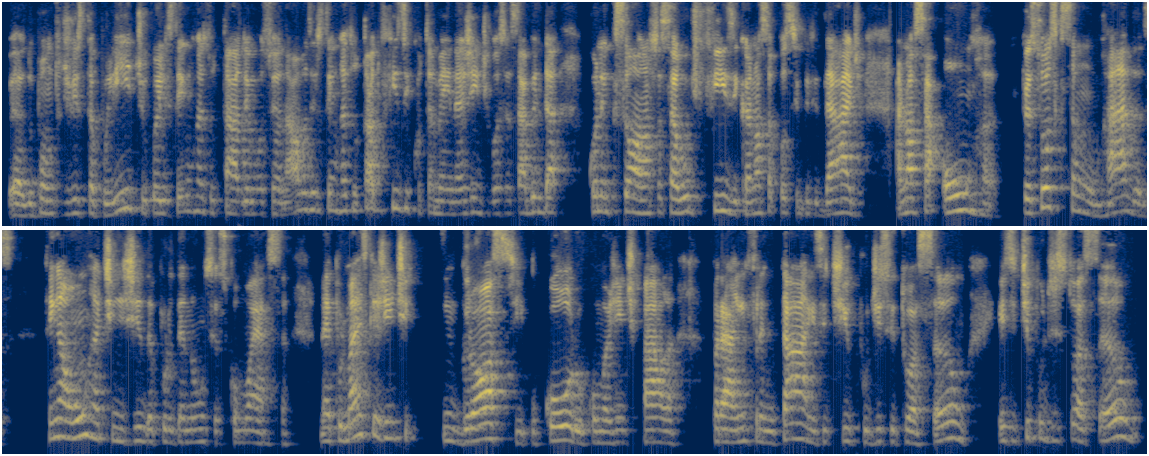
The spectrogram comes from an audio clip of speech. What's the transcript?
eh, do ponto de vista político, eles têm um resultado emocional, mas eles têm um resultado físico também, né, gente? Vocês sabem da conexão à nossa saúde física, à nossa possibilidade, à nossa honra. Pessoas que são honradas têm a honra atingida por denúncias como essa, né? Por mais que a gente engrosse o couro, como a gente fala, para enfrentar esse tipo de situação, esse tipo de situação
